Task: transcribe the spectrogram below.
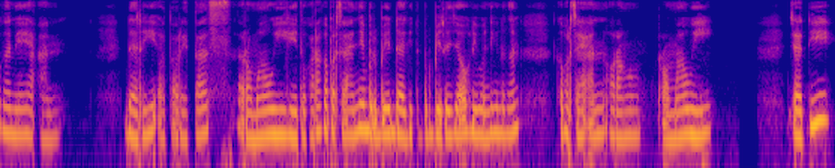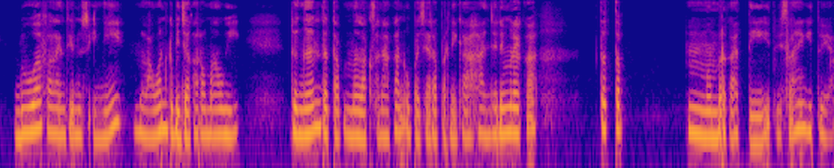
penganiayaan dari otoritas Romawi gitu karena kepercayaannya berbeda gitu berbeda jauh dibanding dengan kepercayaan orang Romawi. Jadi dua Valentinus ini melawan kebijakan Romawi dengan tetap melaksanakan upacara pernikahan. Jadi mereka tetap mm, memberkati gitu istilahnya gitu ya.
